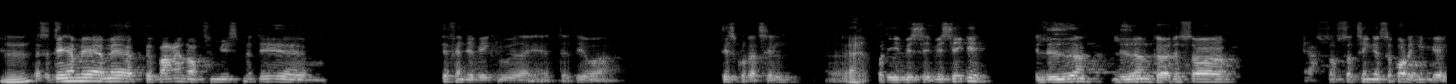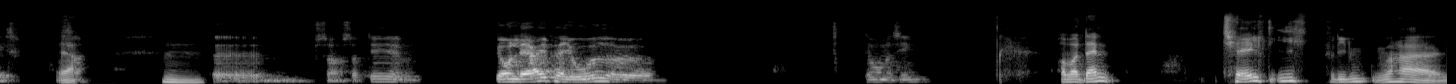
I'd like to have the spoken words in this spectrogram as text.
Mm. Altså det her med, med at bevare en optimisme, det, øh, det fandt jeg virkelig ud af, at det var, det skulle der til. Øh, ja. Fordi hvis, hvis ikke leder, lederen gør det, så, ja, så, så tænker jeg, så går det helt galt. Ja. Så, mm. øh, så, så det, øh, det var en lærerig periode, øh, det må man sige. Og hvordan talte I, fordi nu, nu har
